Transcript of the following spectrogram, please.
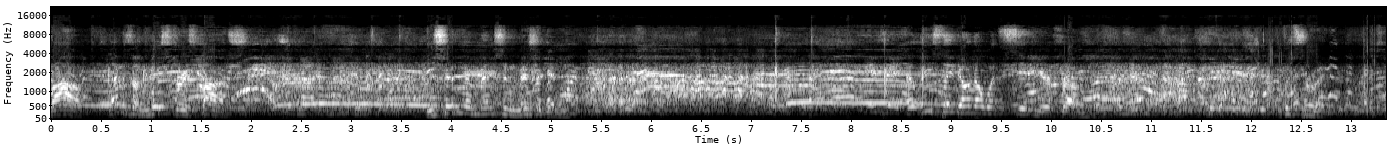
Wow, that is a mixed response. You shouldn't have mentioned Michigan. At least they don't know what city you're from. Detroit.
